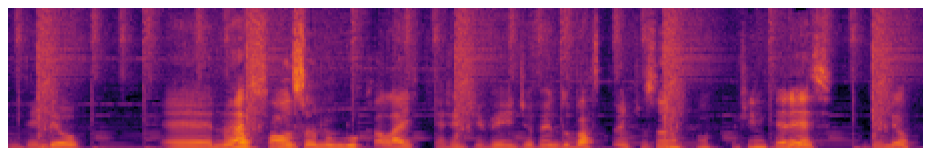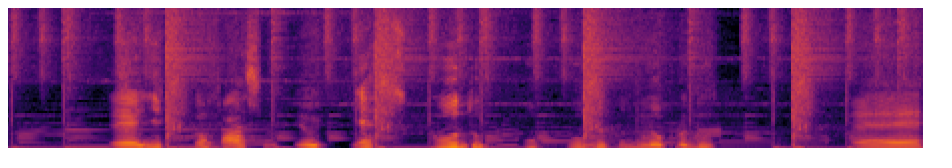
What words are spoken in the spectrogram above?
entendeu? É, não é só usando um lookalike que a gente vende, eu vendo bastante usando público de interesse, entendeu? É, e o que eu faço? Eu estudo o público do meu produto. É,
